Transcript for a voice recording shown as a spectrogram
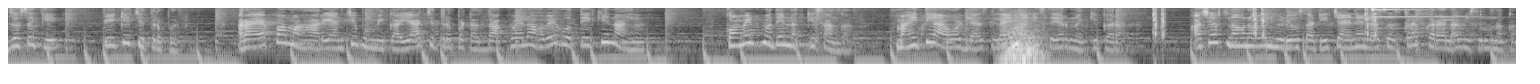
जसं की पीके चित्रपट. रायप्पा महार यांची भूमिका या चित्रपटात दाखवायला हवे होते की नाही? कॉमेंटमध्ये नक्की सांगा. माहिती आवडल्यास लाईक आणि शेअर नक्की करा. अशाच नवनवीन व्हिडिओसाठी चॅनेलला सबस्क्राईब करायला विसरू नका.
